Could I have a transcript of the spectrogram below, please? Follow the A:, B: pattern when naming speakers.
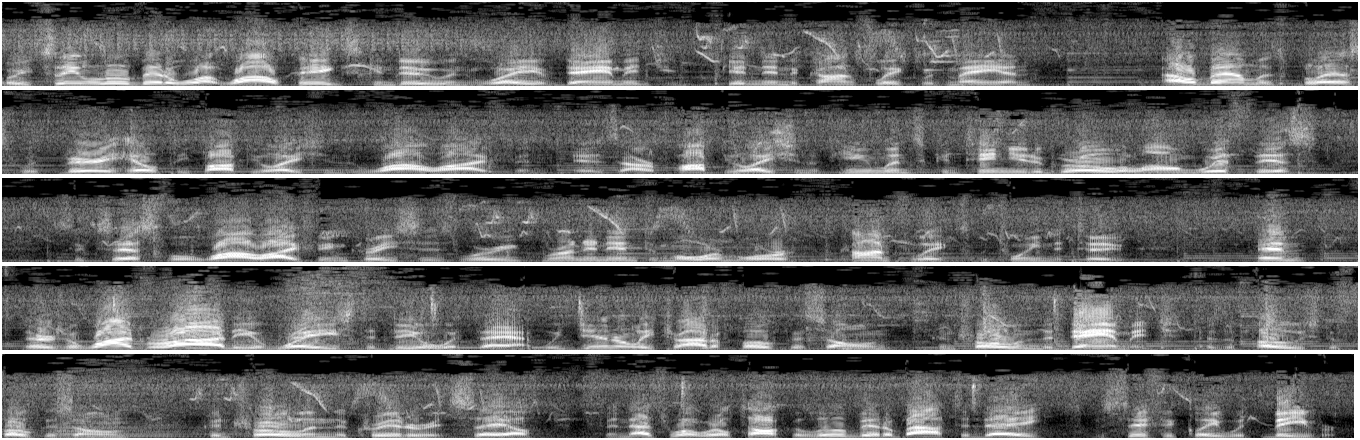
A: We've seen a little bit of what wild pigs can do in the way of damage and getting into conflict with man. Alabama is blessed with very healthy populations of wildlife, and as our population of humans continue to grow along with this successful wildlife increases, we're running into more and more conflicts between the two. And there's a wide variety of ways to deal with that. We generally try to focus on controlling the damage as opposed to focus on controlling the critter itself. And that's what we'll talk a little bit about today, specifically with beaver.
